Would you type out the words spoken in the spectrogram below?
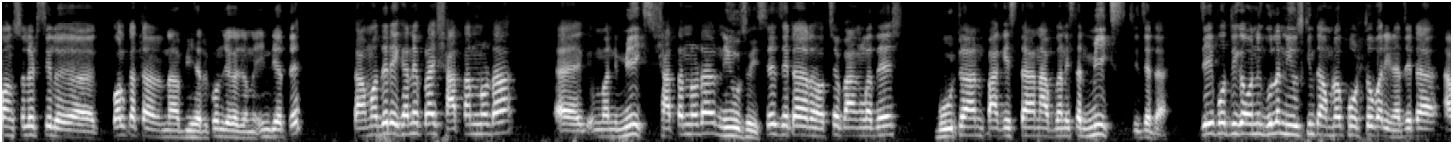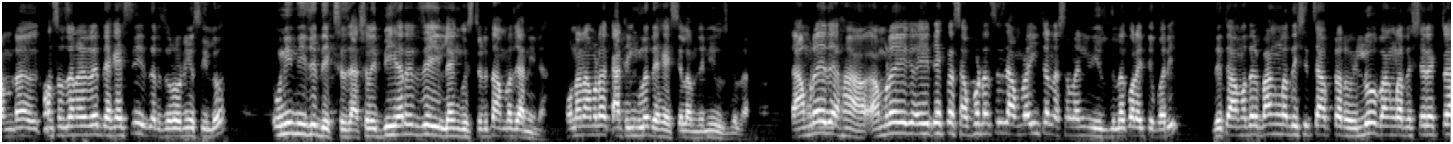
কনসুলেট ছিল কলকাতার না বিহার কোন জায়গার জন্য? ইন্ডিয়াতে। তা আমাদের এখানে প্রায় সাতান্নটা মানে মিক্স সাতান্নটা নিউজ হয়েছে যেটা হচ্ছে বাংলাদেশ, ভুটান, পাকিস্তান, আফগানিস্তান মিক্স যেটা। যে পত্রিকা অনেকগুলো নিউজ কিন্তু আমরা পড়তে পারি না, যেটা আমরা কনসাল জেনারেলে দেখাইছি যে জরুরি ছিল। উনি নিজে দেখছে যে আসলে বিহারের যে ল্যাঙ্গুয়েজটা আমরা জানি না। ওনার আমরা কাটিংগুলো দেখাইছিলাম যে নিউজগুলা। তা আমরা হ্যাঁ আমরা এটা একটা সাপোর্ট আছে যে আমরা ইন্টারন্যাশনালি নিউজগুলো করাইতে পারি। যেহেতু আমাদের বাংলাদেশি চাপটা রইল, বাংলাদেশের একটা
